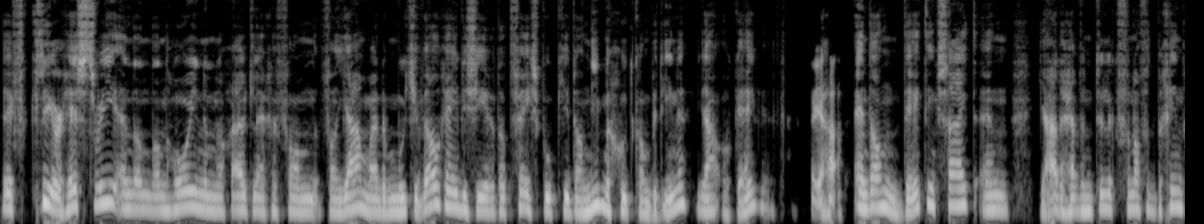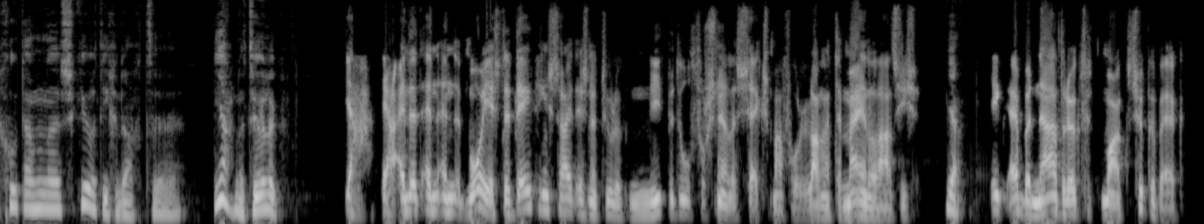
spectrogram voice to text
ik, clear history en dan, dan hoor je hem nog uitleggen van, van ja, maar dan moet je wel realiseren dat Facebook je dan niet meer goed kan bedienen. Ja, oké. Okay. Ja. En dan een dating site en ja, daar hebben we natuurlijk vanaf het begin goed aan security gedacht. ja, natuurlijk. Ja, ja en, het, en, en het mooie is, de dating site is natuurlijk niet bedoeld voor snelle seks, maar voor lange termijn relaties. Ja ik heb benadrukt Mark Zuckerberg.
